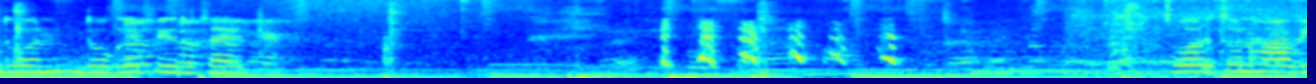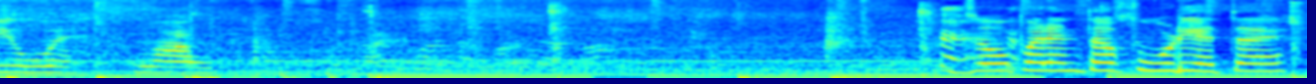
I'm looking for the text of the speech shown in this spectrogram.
दोन दोघे फिरतायत. वरतून हा व्ह्यू आहे. वाव जोपर्यंत फूड येत आहे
